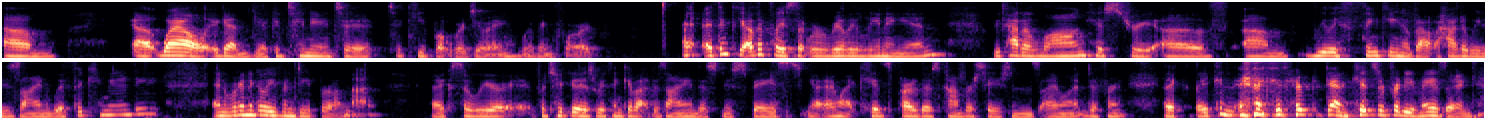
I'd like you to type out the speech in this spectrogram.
Um, uh, while again, you know, continuing to, to keep what we're doing moving forward. I, I, think the other place that we're really leaning in, we've had a long history of um, really thinking about how do we design with the community, and we're going to go even deeper on that. Like, so we are, particularly as we think about designing this new space, you know, I want kids part of those conversations. I want different, like they can, again, kids are pretty amazing.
